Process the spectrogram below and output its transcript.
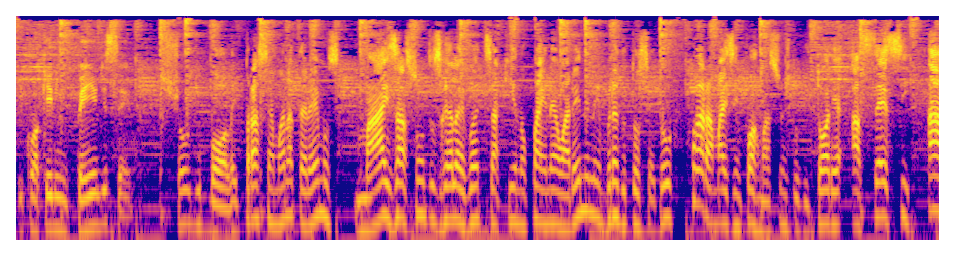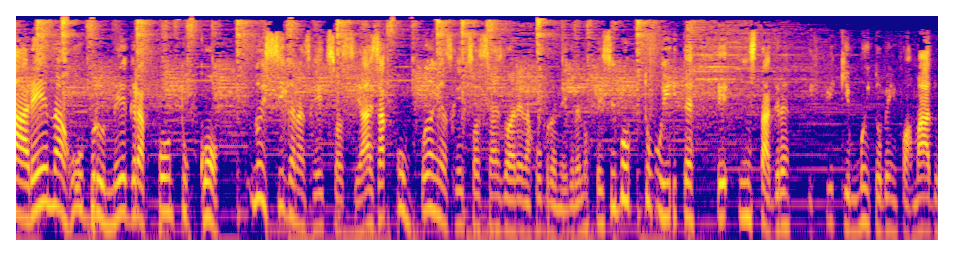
e com aquele empenho de sempre show de bola. E para a semana teremos mais assuntos relevantes aqui no Painel Arena. E lembrando, torcedor, para mais informações do Vitória, acesse arenarubronegra.com. Nos siga nas redes sociais, acompanhe as redes sociais do Arena Rubro Negra no Facebook, Twitter e Instagram e fique muito bem informado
